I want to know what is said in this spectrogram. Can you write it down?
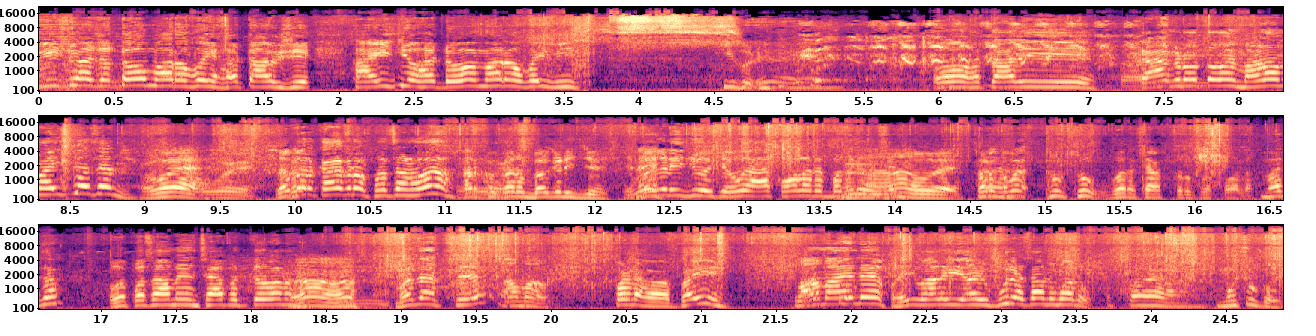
વિશ્વાસ હતો મારો ભાઈ હટાવશે. આઈ ગયો હટો મારો ભાઈ વિશ ઓ હતારી કાગડો તો હવે માળામાં આવી ગયો છે ને? ઓય જબર કાગડો ફસણ હો. સરખું કરો બગડી જશે બગડી ગયો છે હવે આ કોલર બગડ્યો છે. ઓય થોડો ઠુક થૂ ઊભો સાફ કરો કોલર. મજા? હવે પછી અમે એને સાફ જ કરવાનો. મજા જ છે આમાં. પણ ભાઈ આમાં એને ભાઈ વાળી આવી પૂરા સાનું માનું. પણ હું શું કહું?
